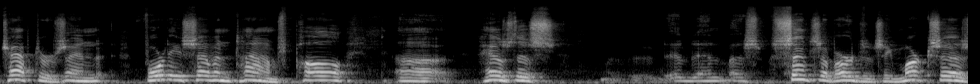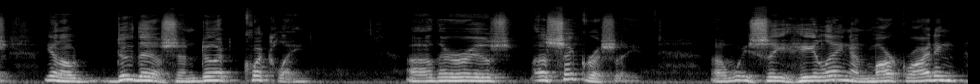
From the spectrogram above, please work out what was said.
chapters, and 47 times Paul uh, has this uh, sense of urgency. Mark says, you know, do this and do it quickly. Uh, there is a secrecy. Uh, we see healing and Mark writing,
